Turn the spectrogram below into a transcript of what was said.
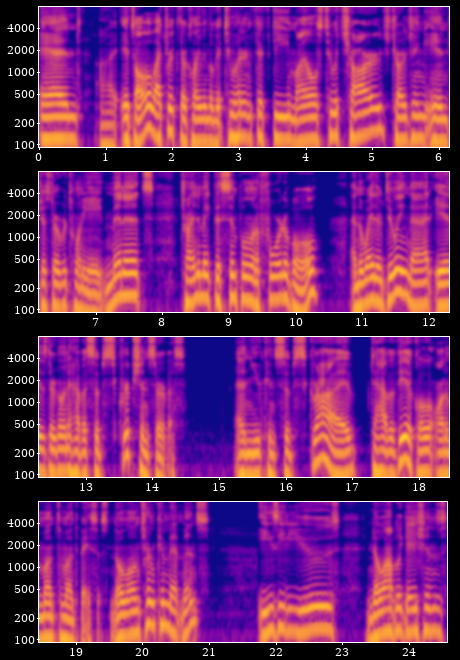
And uh, it's all electric. They're claiming they'll get 250 miles to a charge, charging in just over 28 minutes, trying to make this simple and affordable. And the way they're doing that is they're going to have a subscription service. And you can subscribe to have a vehicle on a month to month basis. No long term commitments, easy to use, no obligations.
